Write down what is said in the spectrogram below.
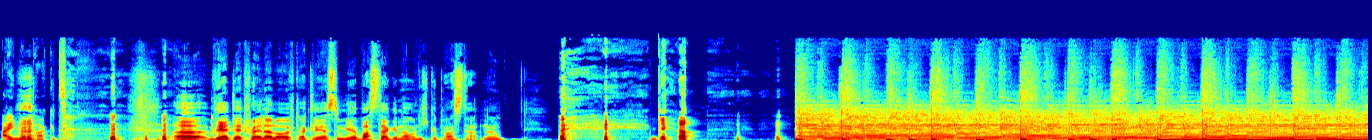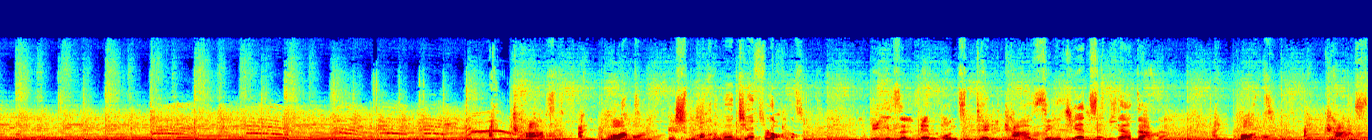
eingepackt. äh, während der Trailer läuft, erklärst du mir, was da genau nicht gepasst hat, ne? Ja. Ein Cast, ein Pod, gesprochen wird hier flott. Esel M und Teddy K sind jetzt wieder da. Ein Pod, ein Cast,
